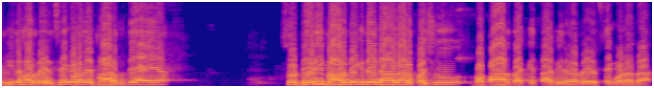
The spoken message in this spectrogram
ਵੀਰ ਹਰਵੇਲ ਸਿੰਘ ਉਹਨਾਂ ਦੇ ਫਾਰਮ ਤੇ ਆਏ ਆ। ਸੋ ਡੇਰੀ ਫਾਰਮਿੰਗ ਦੇ ਨਾਲ ਨਾਲ ਪਸ਼ੂ ਵਪਾਰ ਦਾ ਕੀਤਾ ਵੀਰ ਹਰਵੇਲ ਸਿੰਘ ਉਹਨਾਂ ਦਾ।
